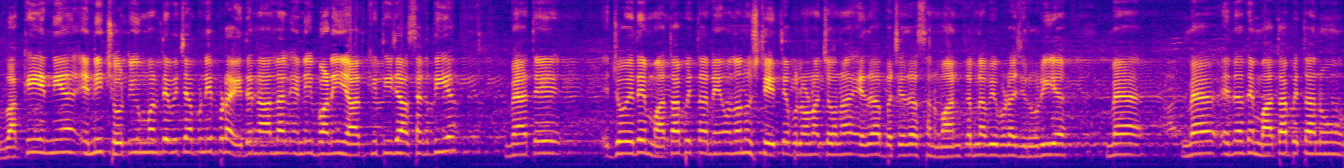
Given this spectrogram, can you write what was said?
ਵਾਕਈ ਇੰਨੀਆਂ, ਇੰਨੀ ਛੋਟੀ ਉਮਰ ਦੇ ਵਿੱਚ ਆਪਣੀ ਪੜ੍ਹਾਈ ਦੇ ਨਾਲ ਨਾਲ ਇੰਨੀ ਬਾਣੀ ਯਾਦ ਕੀਤੀ ਜਾ ਸਕਦੀ ਹੈ ਮੈਂ ਤੇ ਜੋ ਇਹਦੇ ਮਾਤਾ ਪਿਤਾ ਨੇ ਉਹਨਾਂ ਨੂੰ ਸਟੇਜ ਤੇ ਬੁਲਾਉਣਾ ਚਾਹੁੰਦਾ, ਇਹਦਾ ਬੱਚੇ ਦਾ ਸਨਮਾਨ ਕਰਨਾ ਵੀ ਬੜਾ ਜ਼ਰੂਰੀ ਹੈ ਮੈਂ ਮੈਂ ਇਹਨਾਂ ਦੇ ਮਾਤਾ ਪਿਤਾ ਨੂੰ,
